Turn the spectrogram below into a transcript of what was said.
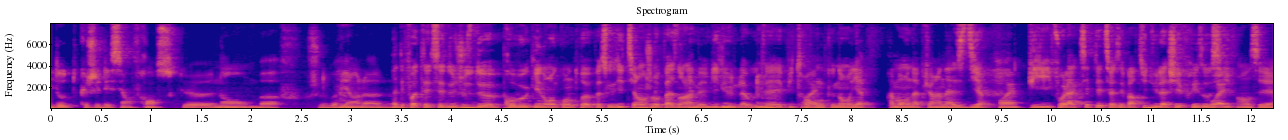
d'autres que j'ai laissés en France que non, bah, je vois bien là. Bah, des fois, tu essaies de juste de provoquer une rencontre parce que tu dis, tiens, je repasse dans la même ville là où t'es, et puis tu te rends compte que non, il y a vraiment, on n'a plus rien à se dire. Puis il faut l'accepter, ça fait partie du lâcher prise aussi. Enfin, c'est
